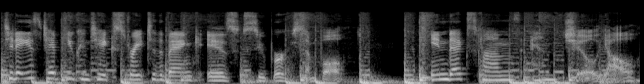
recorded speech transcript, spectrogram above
Today's tip you can take straight to the bank is super simple index funds and chill, y'all.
